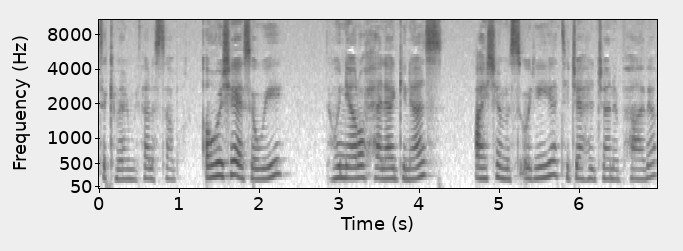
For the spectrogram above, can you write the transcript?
تكمل المثال السابق. أول شيء أسويه هو إني أروح ألاقي ناس عايشة مسؤولية تجاه الجانب هذا.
